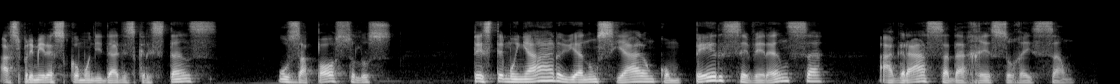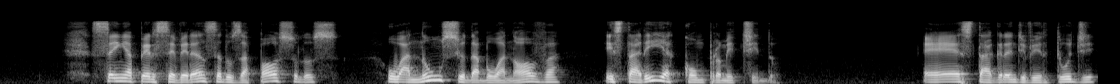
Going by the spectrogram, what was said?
As primeiras comunidades cristãs, os apóstolos, testemunharam e anunciaram com perseverança a graça da ressurreição. Sem a perseverança dos apóstolos, o anúncio da Boa Nova estaria comprometido. É esta a grande virtude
